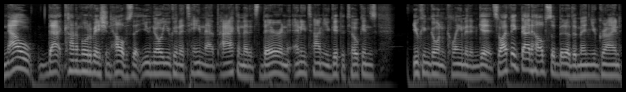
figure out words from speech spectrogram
now that kind of motivation helps that you know you can attain that pack and that it's there. And anytime you get the tokens you can go and claim it and get it. So i think that helps a bit of the menu grind.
